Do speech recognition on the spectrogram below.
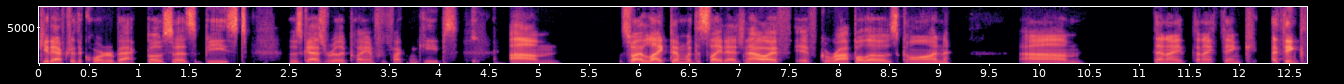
get after the quarterback. Bosa is a beast. Those guys are really playing for fucking keeps. Um, so I like them with the slight edge. Now, if if Garoppolo's gone, um, then I then I think I think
